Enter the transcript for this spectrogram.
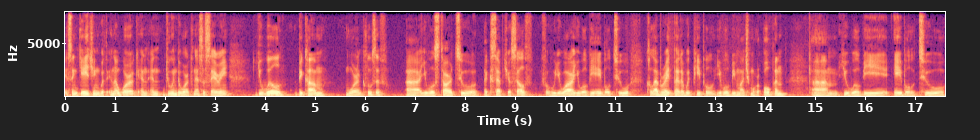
is engaging with inner work and, and doing the work necessary, you will become more inclusive. Uh, you will start to accept yourself for who you are. You will be able to collaborate better with people. You will be much more open. Um, you will be able to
